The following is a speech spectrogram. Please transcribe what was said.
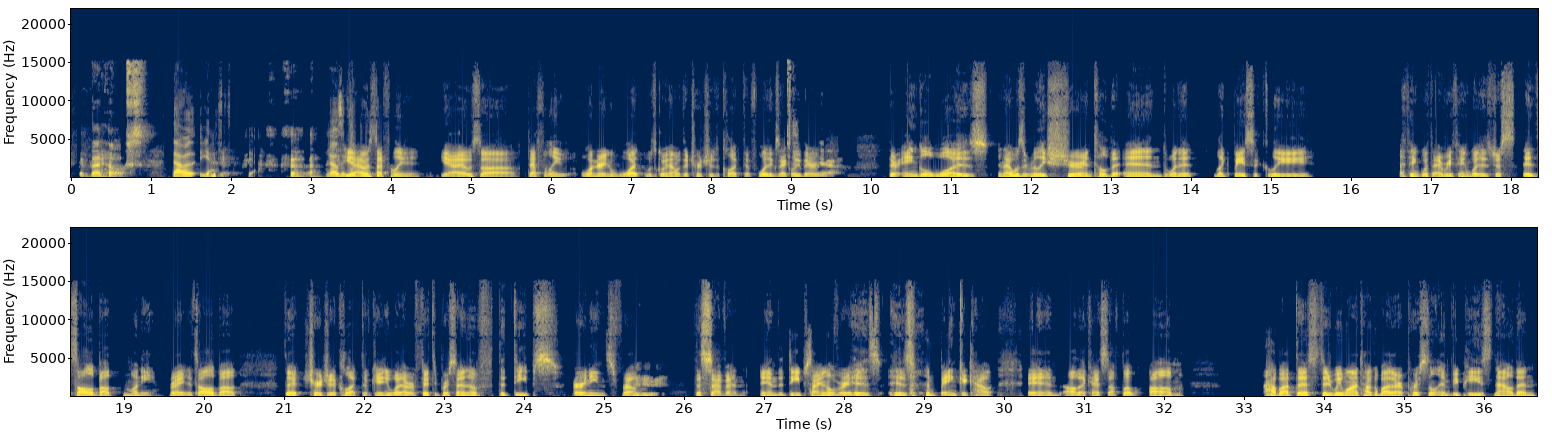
if that helps. That was yes, yeah. That was a good yeah, I was definitely yeah, I was uh definitely wondering what was going on with the Church of the Collective, what exactly their Yeah. Their angle was, and I wasn't really sure until the end when it like basically I think with everything what is just it's all about money, right? It's all about the Church of the Collective getting whatever 50% of the Deep's earnings from Mhm. the seven and the deep sign over his his bank account and all that kind of stuff but um how about this did we want to talk about our personal mvps now then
